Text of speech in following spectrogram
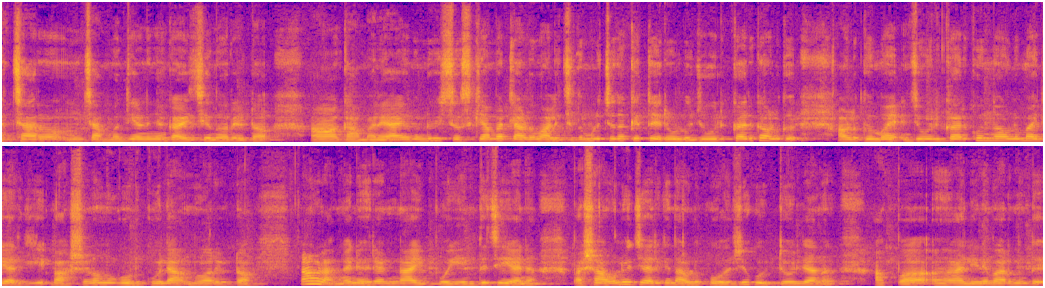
അച്ചാറും ചമ്മന്തിയാണ് ഞാൻ കഴിച്ചതെന്ന് പറയും കേട്ടോ ആ കമല ആയതുകൊണ്ട് വിശ്വസിക്കാൻ പറ്റില്ല. അവൾ വളിച്ചതും വിളിച്ചതൊക്കെ തരുള്ളൂ. ജോലിക്കാർക്ക് അവൾക്ക് അവൾക്ക് ജോലിക്കാർക്കൊന്നും അവൾ മര്യാദയ്ക്ക് ഭക്ഷണമൊന്നും കൊടുക്കൂല എന്ന് പറയും കേട്ടോ അവൾ അങ്ങനെ ഒരെണ്ണായിപ്പോയി എന്ത് ചെയ്യാനാ? പക്ഷെ അവൾ വിചാരിക്കുന്നത് അവൾക്ക് ഒരു കുറ്റമില്ലാന്ന് അപ്പോൾ അലീന പറഞ്ഞിട്ട്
